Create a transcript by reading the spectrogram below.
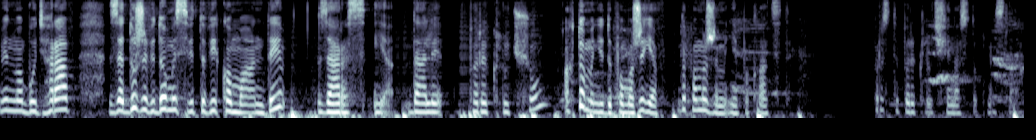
Він, мабуть, грав за дуже відомі світові команди. Зараз я далі переключу. А хто мені допоможе? Єв, допоможи мені поклацати. Просто переключи наступний слайд.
